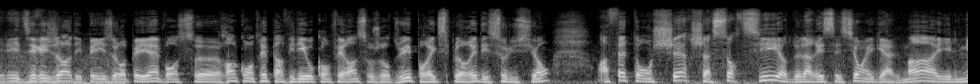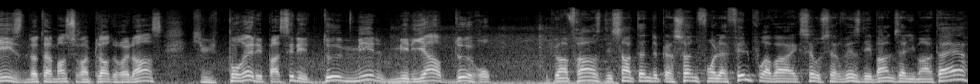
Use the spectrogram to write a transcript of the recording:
Et les dirigeants des pays européens vont se rencontrer par vidéoconférence aujourd'hui pour explorer des solutions. En fait, on cherche à sortir de la récession également. Ils misent notamment sur un plan de relance qui pourrait dépasser les 2000 milliards d'euros. En France, des centaines de personnes font la file pour avoir accès aux services des banques alimentaires.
